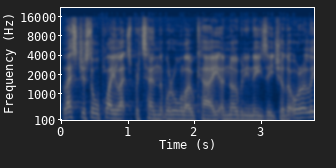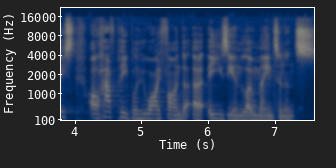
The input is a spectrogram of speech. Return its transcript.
Let's just all play, let's pretend that we're all okay and nobody needs each other. Or at least I'll have people who I find are easy and low maintenance.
